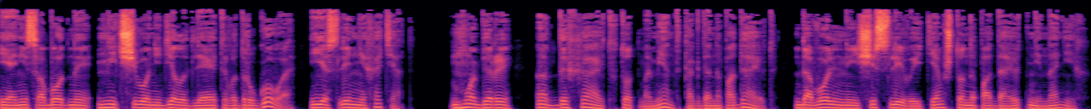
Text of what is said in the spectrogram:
и они свободны ничего не делать для этого другого, если не хотят. Мобберы отдыхают в тот момент, когда нападают, довольные и счастливые тем, что нападают не на них.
